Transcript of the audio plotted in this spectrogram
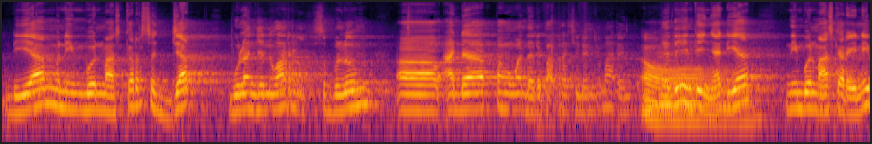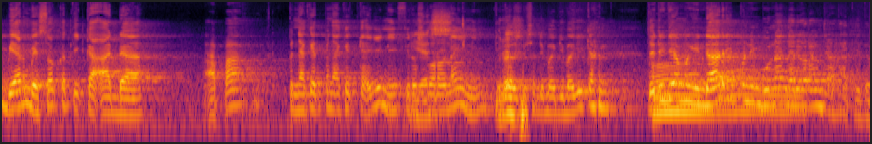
dia menimbun masker sejak bulan Januari sebelum eh, ada pengumuman dari Pak Presiden kemarin. Oh. Jadi intinya dia nimbun masker ini biar besok ketika ada apa penyakit-penyakit kayak gini, virus Yes. corona ini tidak bisa dibagi-bagikan. Jadi dia menghindari penimbunan dari orang jahat gitu.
